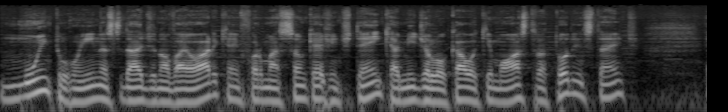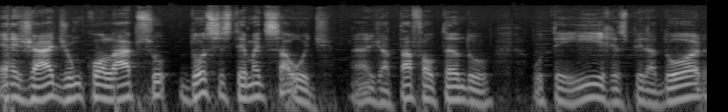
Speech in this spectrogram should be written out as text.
muito ruim na cidade de Nova York. A informação que a gente tem, que a mídia local aqui mostra a todo instante, é já de um colapso do sistema de saúde. Né? Já está faltando UTI, respirador,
